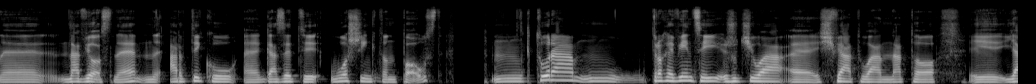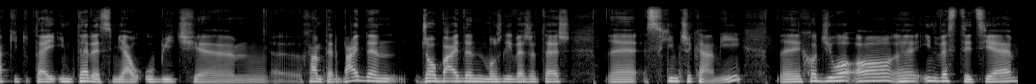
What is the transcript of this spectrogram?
e, na wiosnę artykuł e, gazety Washington Post, która trochę więcej rzuciła światła na to, jaki tutaj interes miał ubić Hunter Biden, Joe Biden, możliwe, że też z Chińczykami. Chodziło o inwestycje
